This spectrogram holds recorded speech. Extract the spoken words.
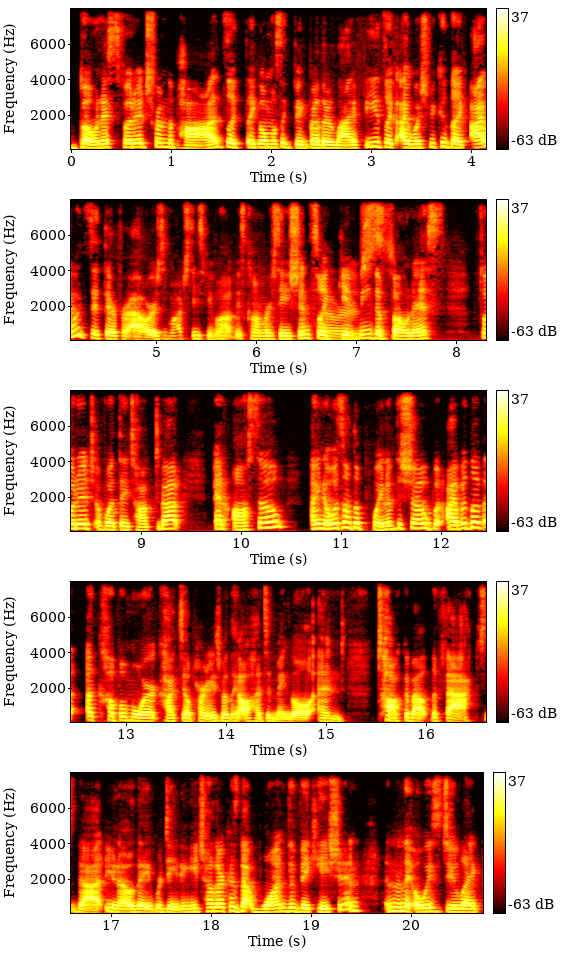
bonus footage from the pods, like like almost like Big Brother live feeds. Like I wish we could like I would sit there for hours and watch these people have these conversations. So like give me the bonus footage of what they talked about. And also, I know it's not the point of the show, but I would love a couple more cocktail parties where they all had to mingle and talk about the fact that, you know, they were dating each other. Cause that one, the vacation, and then they always do like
